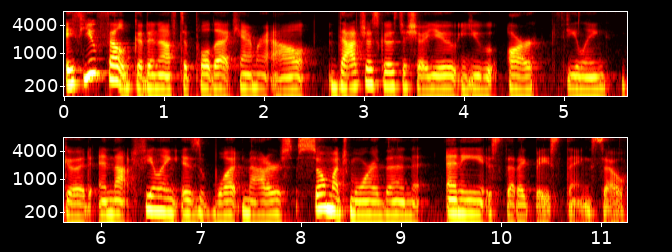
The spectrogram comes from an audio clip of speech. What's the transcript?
If you felt good enough to pull that camera out, that just goes to show you you are feeling good. And that feeling is what matters so much more than any aesthetic based thing. So,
